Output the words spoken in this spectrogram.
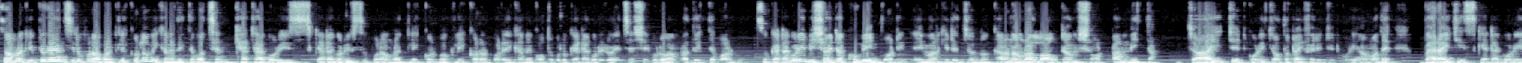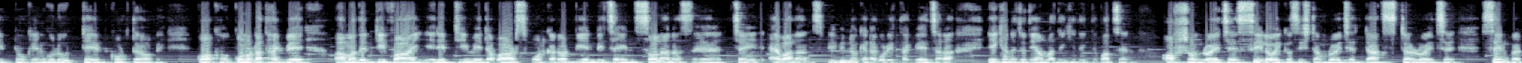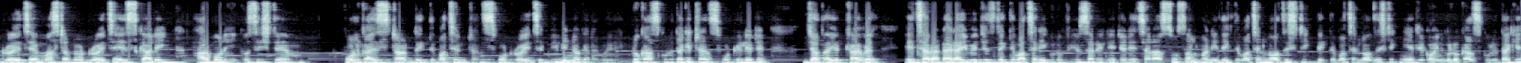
তো আমরা ক্রিপ্টোকারেন্সির উপর আবার ক্লিক করলাম। এখানে দেখতে পাচ্ছেন ক্যাটাগরিজ ক্যাটাগরিজ উপর আমরা ক্লিক করব। ক্লিক করার পরে এখানে কতগুলো ক্যাটাগরি রয়েছে সেগুলো আমরা দেখতে পারব। সো ক্যাটাগরি বিষয়টা খুবই ইম্পর্টেন্ট এই মার্কেটের জন্য। কারণ আমরা long term short term mid যাই ট্রেড করি যত টাইপের ট্রেড করি, আমাদের ভ্যারাইটিস ক্যাটাগরি টোকেনগুলো ট্রেড করতে হবে। কখন কোনোটা থাকবে আমাদের DeFi NFT metaverse Polkadot BNB chain Solana chain Avalanche বিভিন্ন ক্যাটাগরি থাকবে। এছাড়া এখানে যদি আমরা দেখি, দেখতে পাচ্ছেন অপশন রয়েছে সিলো ইকোসিস্টেম রয়েছে ডাকস্টার রয়েছে সেনপ্যাড রয়েছে মাস্টার মাস্টারনোড রয়েছে scaling Harmony ecosystem Polka star দেখতে পাচ্ছেন ট্রান্সপোর্ট রয়েছে, বিভিন্ন ক্যাটাগরির এগুলো কাজ করে থাকে ট্রান্সপোর্ট রিলেটেড যাতায়াত ট্রাভেল এছাড়া ডাইরাইভেটিভস দেখতে পাচ্ছেন, এগুলো ফিউচার রিলেটেড এছাড়া সোশ্যাল মানি দেখতে পাচ্ছেন লজিস্টিক দেখতে পাচ্ছেন লজিস্টিক নিয়ে যে কয়েনগুলো কাজ করে থাকে,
